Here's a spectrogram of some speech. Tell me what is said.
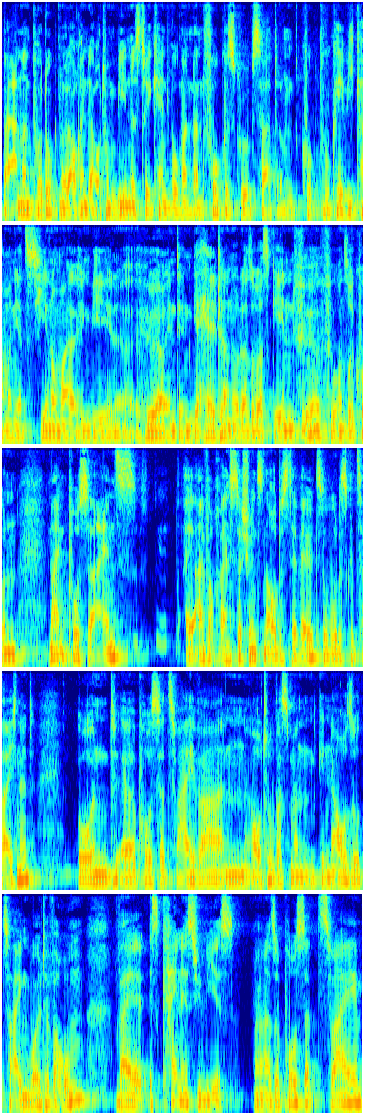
bei anderen Produkten oder auch in der Automobilindustrie kennt, wo man dann Focus Groups hat und guckt, okay, wie kann man jetzt hier nochmal irgendwie äh, höher in den Gehältern oder sowas gehen für, mhm. für unsere Kunden. Nein, Poster 1, äh, einfach eines der schönsten Autos der Welt, so wurde es gezeichnet. Und äh, Poster 2 war ein Auto, was man genauso zeigen wollte. Warum? Weil es kein SUV ist. Also Poster 2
